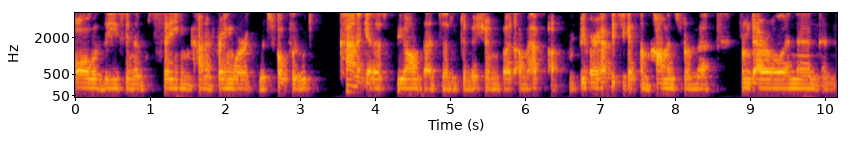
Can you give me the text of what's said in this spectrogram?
all of these in the same kind of framework, which hopefully would kind of get us beyond that sort of division. But I'm happy, I'd be very happy to get some comments from uh, from Daryl and then. And,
